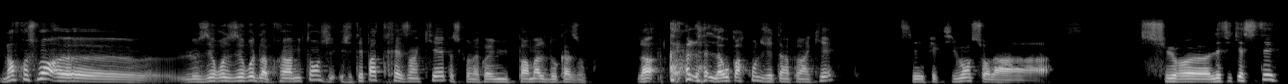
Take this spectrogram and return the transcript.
Non, franchement, le 0-0 de la première mi-temps, j'étais pas très inquiet parce qu'on a quand même eu pas mal d'occasions. Là, là où, par contre, j'étais un peu inquiet, c'est effectivement sur la, sur euh, l'efficacité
